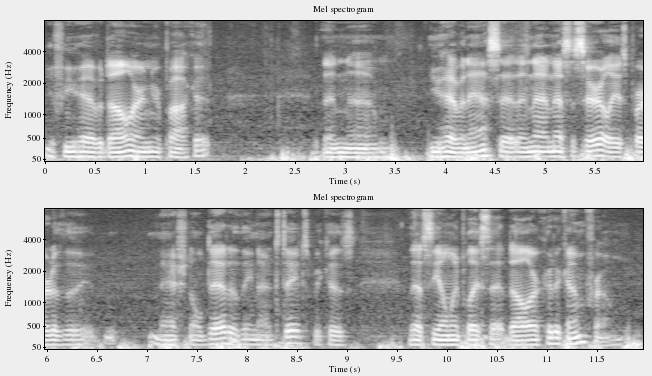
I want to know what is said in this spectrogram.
If you have a dollar in your pocket, then um, you have an asset, and that necessarily is part of the national debt of the United States because that's the only place that dollar could have come from.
